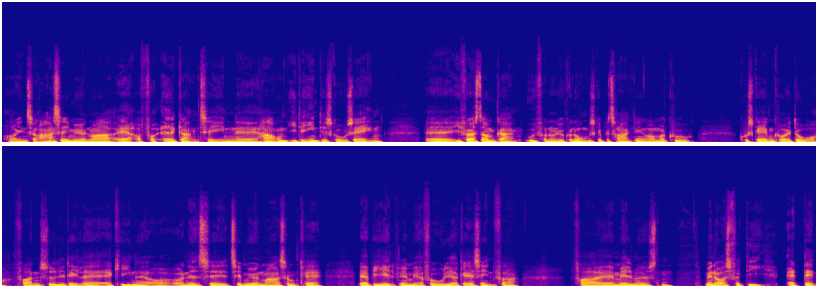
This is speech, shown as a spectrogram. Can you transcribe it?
og interesse i Myanmar er at få adgang til en øh, havn i det indiske ocean. Øh, I første omgang ud fra nogle økonomiske betragtninger om at kunne, kunne skabe en korridor fra den sydlige del af, af Kina og, og ned til, til Myanmar, som kan være behjælpelig med at få olie og gas ind fra, fra øh, Mellemøsten men også fordi, at den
